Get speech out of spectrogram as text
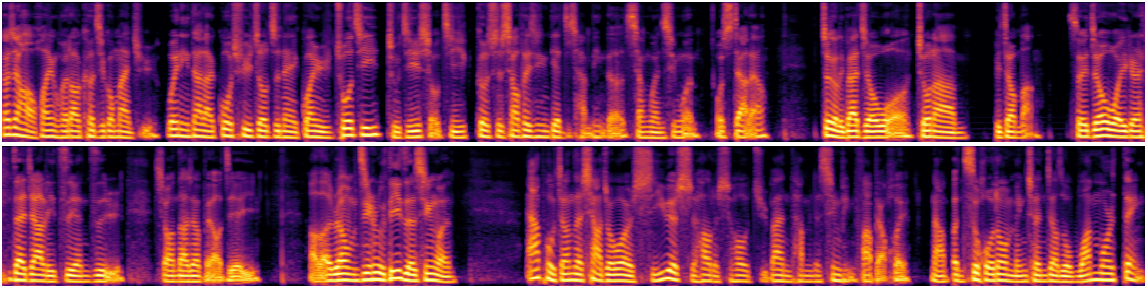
大家好，欢迎回到科技公卖局，为您带来过去一周之内关于桌机、主机、手机各式消费性电子产品的相关新闻。我是嘉良。这个礼拜只有我 Jonah 比较忙，所以只有我一个人在家里自言自语，希望大家不要介意。好了，让我们进入第一则新闻。Apple 将在下周二十一月十号的时候举办他们的新品发表会。那本次活动的名称叫做 One More Thing。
